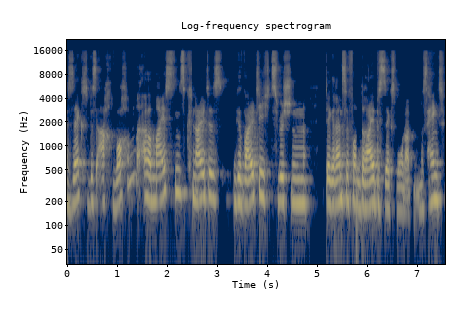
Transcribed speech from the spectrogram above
sechs bis acht Wochen, aber meistens knallt es gewaltig zwischen der Grenze von drei bis sechs Monaten. Das hängt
